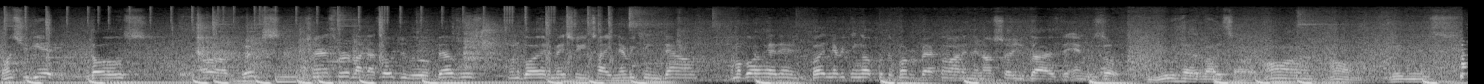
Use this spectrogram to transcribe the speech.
once you get those uh, grips transferred, like I told you, the little bezels, I'm gonna go ahead and make sure you tighten everything down. I'm gonna go ahead and button everything up, put the bumper back on, and then I'll show you guys the end result. New headlights are on. Oh my goodness.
